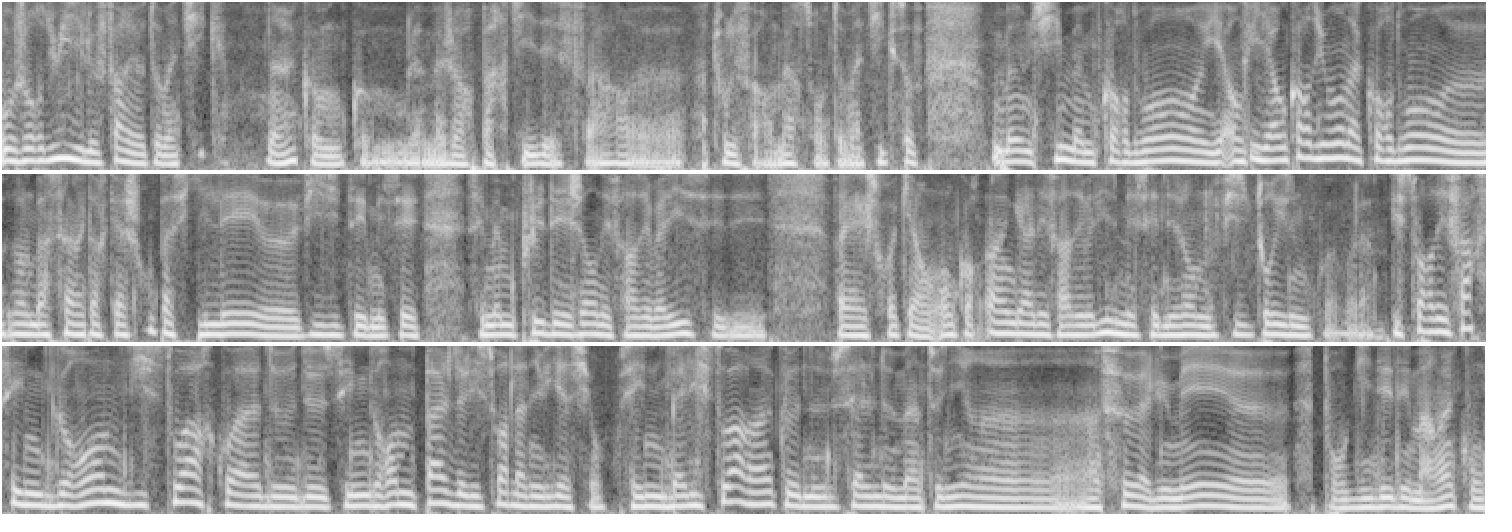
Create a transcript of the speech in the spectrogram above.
Aujourd'hui, le phare est automatique, hein, comme, la majeure partie des phares. euh, tous les phares en mer sont automatiques, sauf même si, même Cordouan, il y a, encore du monde à Cordouan euh, dans le bassin d'Arcachon parce qu'il est euh, visité. Mais c'est même plus des gens des phares et balises, je crois qu'il y a encore un gars des phares et balises, mais c'est des gens de l'office du tourisme. L'histoire des phares, c'est une grande histoire, c'est une grande page de l'histoire de la navigation. C'est une belle histoire, hein, que celle de maintenir un, feu allumé pour guider des marins qu'on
